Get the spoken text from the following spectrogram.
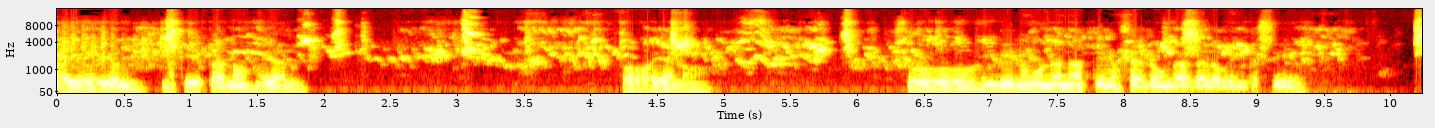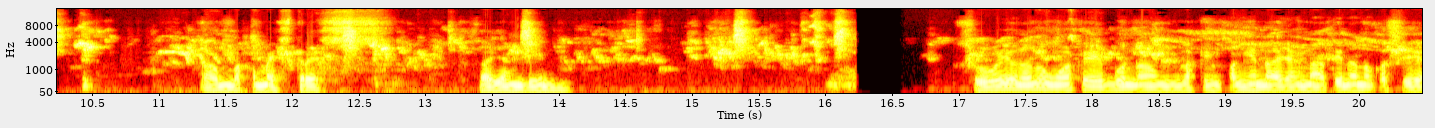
Ayun, yun, nakita no, ayan. So, ayan oh. So, hindi na muna natin masyadong gagalawin kasi um, baka may stress. Sayang din. So, ayun, ano, mga kaibon, ang laking panghinayang natin, ano, kasi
